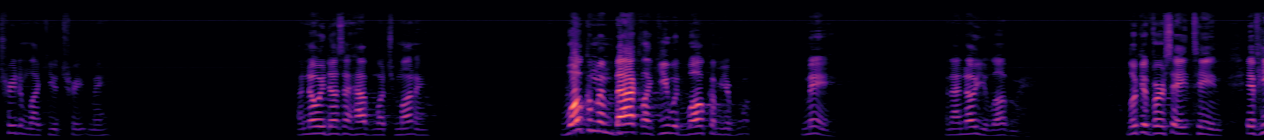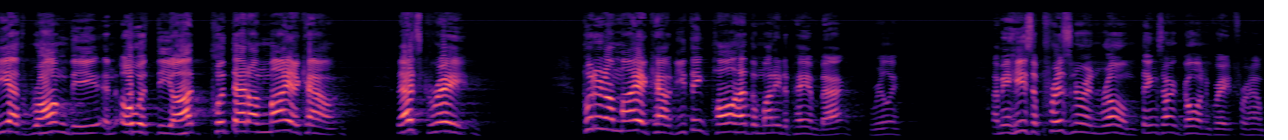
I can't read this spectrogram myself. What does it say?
Treat him like you treat me. I know he doesn't have much money. Welcome him back like you would welcome your, me. And I know you love me. Look at verse 18. If he hath wronged thee and oweth thee aught, put that on my account. That's great. Put it on my account. Do you think Paul had the money to pay him back? Really? I mean, he's a prisoner in Rome. Things aren't going great for him.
